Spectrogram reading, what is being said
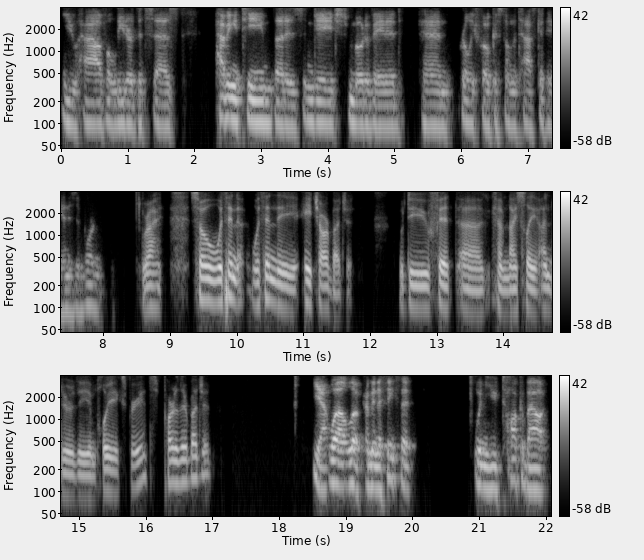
you have a leader that says having a team that is engaged, motivated, and really focused on the task at hand is important. Right. So within within the HR budget, do you fit uh, kind of nicely under the employee experience part of their budget? Yeah. Well, look, I mean, I think that when you talk about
